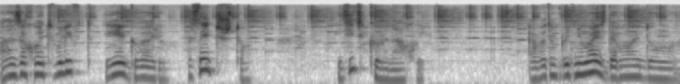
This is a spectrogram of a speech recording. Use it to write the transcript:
Она заходит в лифт, и я ей говорю, «А знаете что, идите-ка вы нахуй. А потом поднимаюсь домой и думаю,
